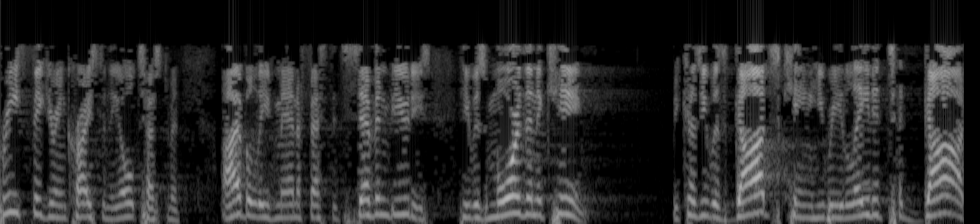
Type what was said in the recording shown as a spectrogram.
prefiguring Christ in the Old Testament, I believe manifested seven beauties. He was more than a king. Because he was God's king, he related to God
